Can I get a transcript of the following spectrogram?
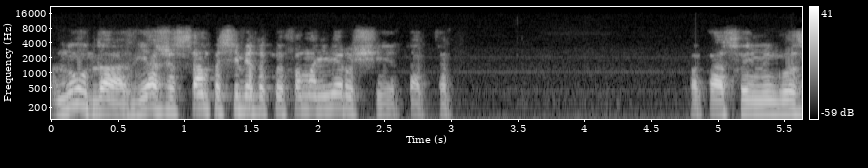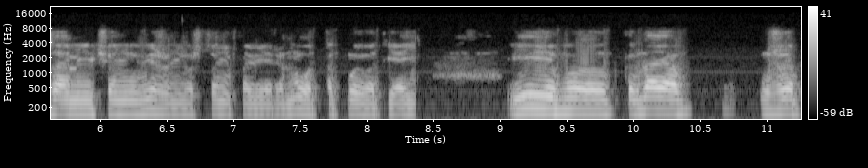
Ну да, я же сам по себе такой Фома неверующий, так-то. Пока своими глазами ничего не увижу, ни во что не поверю. Ну вот такой вот я. И когда я уже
